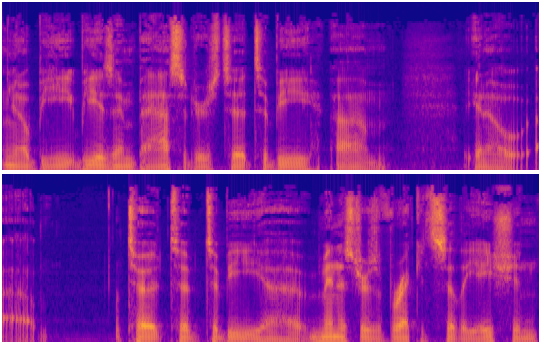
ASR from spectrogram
you know be be His ambassadors to to be, um, you know. Uh, to to to be uh, ministers of reconciliation,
